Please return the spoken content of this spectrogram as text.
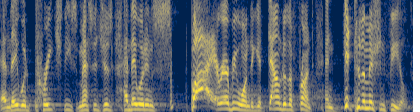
and they would preach these messages and they would inspire everyone to get down to the front and get to the mission field.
